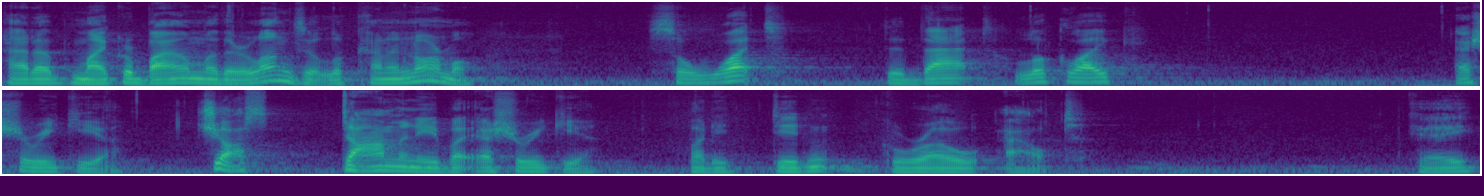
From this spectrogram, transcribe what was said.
had a microbiome of their lungs that looked kind of normal. So what did that look like? Escherichia, just dominated by Escherichia, but it didn't grow out. Okay?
